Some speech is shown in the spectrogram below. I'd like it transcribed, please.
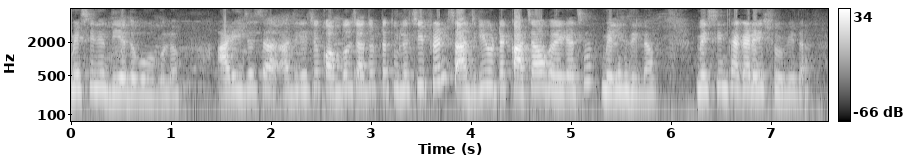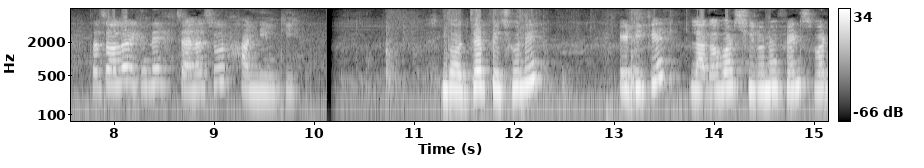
মেশিনে দিয়ে দেবো ওগুলো। আর এই যে আজকে যে কম্বল চাদরটা তুলেছি ফ্রেন্ডস আজকেই ওটা কাঁচাও হয়ে গেছে, মেলে দিলাম। মেশিন থাকার এই সুবিধা। তা চলো এখানে চানাচুর আর নিমকি। দরজার পেছনে এটিকে লাগাবার ছিল না ফ্রেন্ডস বাট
